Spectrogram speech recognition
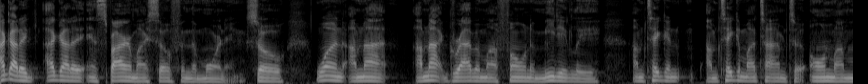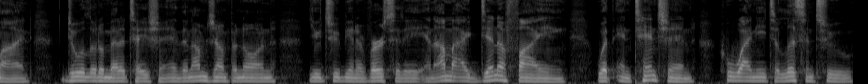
I gotta I gotta inspire myself in the morning. So one, I'm not I'm not grabbing my phone immediately. I'm taking I'm taking my time to own my mind, do a little meditation, and then I'm jumping on YouTube University and I'm identifying with intention who I need to listen to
